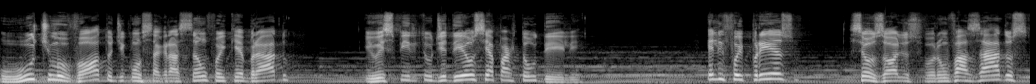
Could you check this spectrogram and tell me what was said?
O último voto de consagração foi quebrado e o Espírito de Deus se apartou dele. Ele foi preso, seus olhos foram vazados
